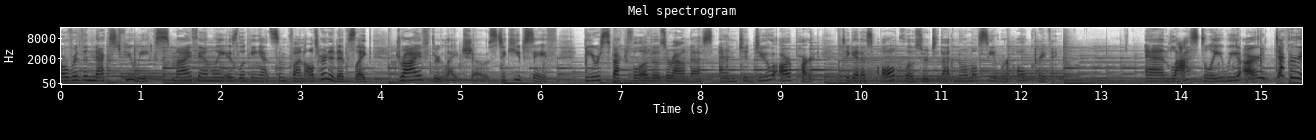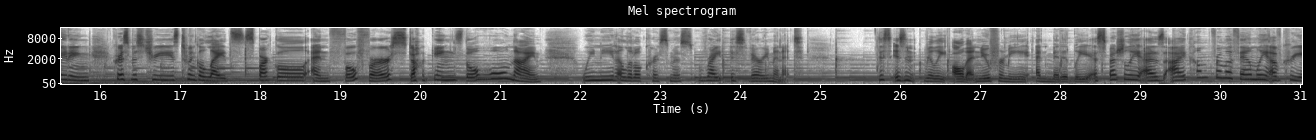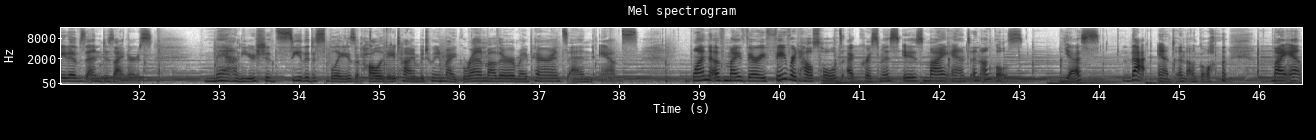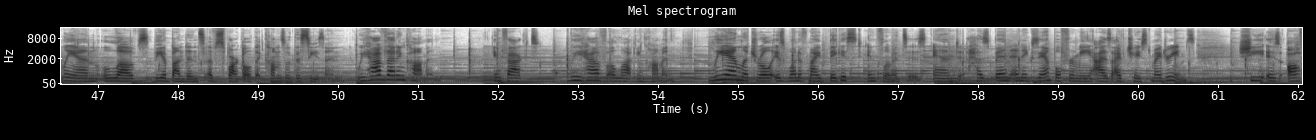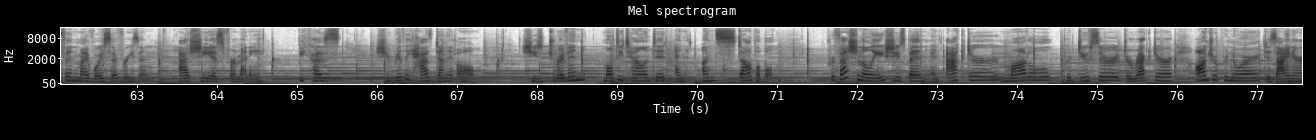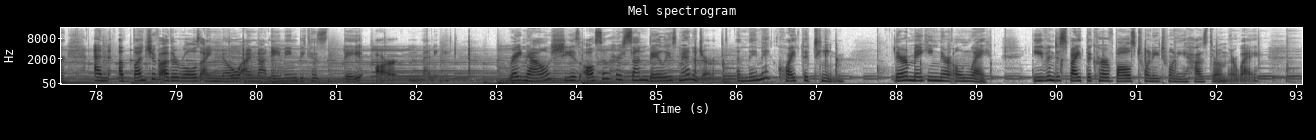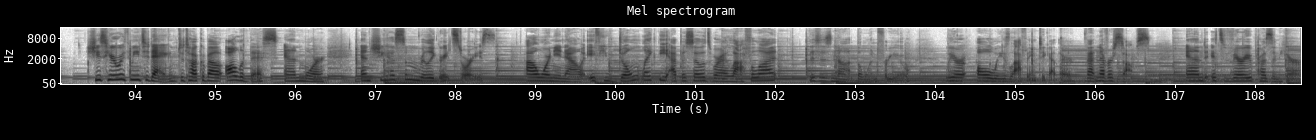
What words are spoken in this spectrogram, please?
Over the next few weeks, my family is looking at some fun alternatives like drive through light shows to keep safe, be respectful of those around us, and to do our part to get us all closer to that normalcy we're all craving. And lastly, we are decorating Christmas trees, twinkle lights, sparkle, and faux fur, stockings, the whole nine. We need a little Christmas right this very minute. This isn't really all that new for me, admittedly, especially as I come from a family of creatives and designers. Man, you should see the displays at holiday time between my grandmother, my parents, and aunts. One of my very favorite households at Christmas is my aunt and uncles. Yes, that aunt and uncle. my Aunt Leighanne loves the abundance of sparkle that comes with the season. We have that in common. In fact, we have a lot in common. Leighanne Littrell is one of my biggest influences and has been an example for me as I've chased my dreams. She is often my voice of reason, as she is for many, because she really has done it all. She's driven, multi talented, and unstoppable. Professionally, she's been an actor, model, producer, director, entrepreneur, designer, and a bunch of other roles I know I'm not naming because they are many. Right now, she is also her son Bailey's manager, and they make quite the team. They're making their own way, even despite the curveballs 2020 has thrown their way. She's here with me today to talk about all of this and more, and she has some really great stories. I'll warn you now if you don't like the episodes where I laugh a lot, this is not the one for you. We are always laughing together, that never stops, and it's very present here.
